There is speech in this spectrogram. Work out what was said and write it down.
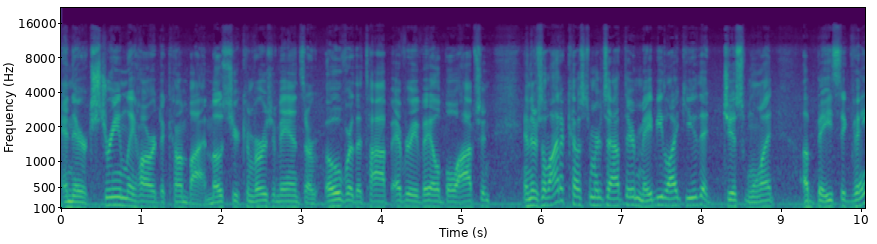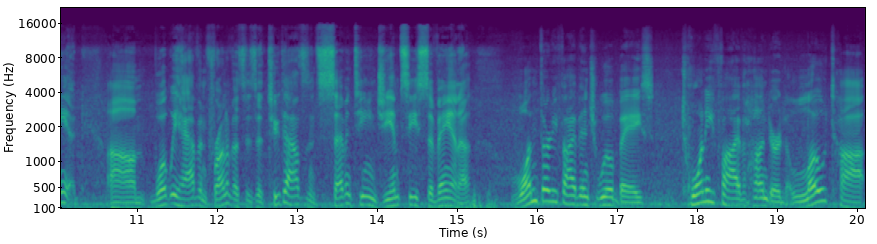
and they're extremely hard to come by. Most of your conversion vans are over the top, every available option. And there's a lot of customers out there, maybe like you, that just want a basic van. Um, what we have in front of us is a 2017 GMC Savana, 135 inch wheelbase, 2500 low top,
